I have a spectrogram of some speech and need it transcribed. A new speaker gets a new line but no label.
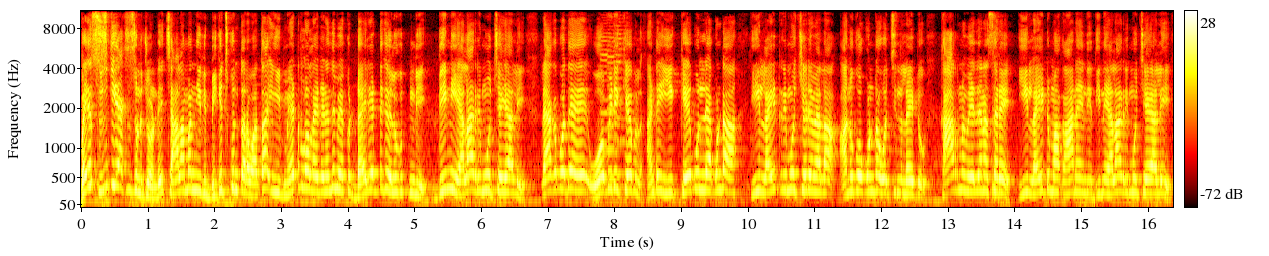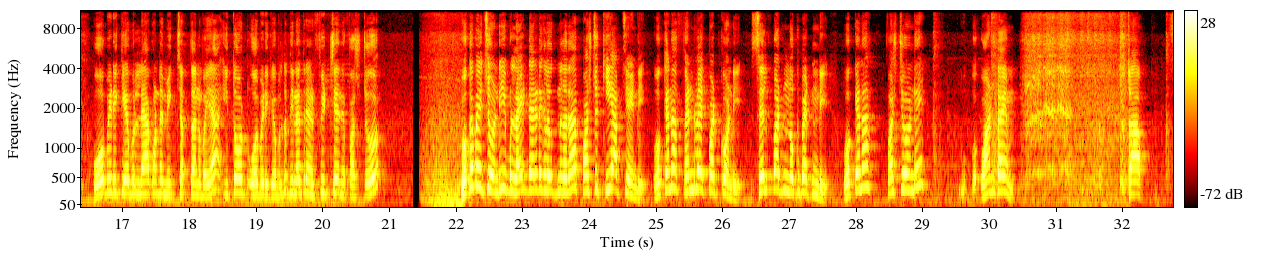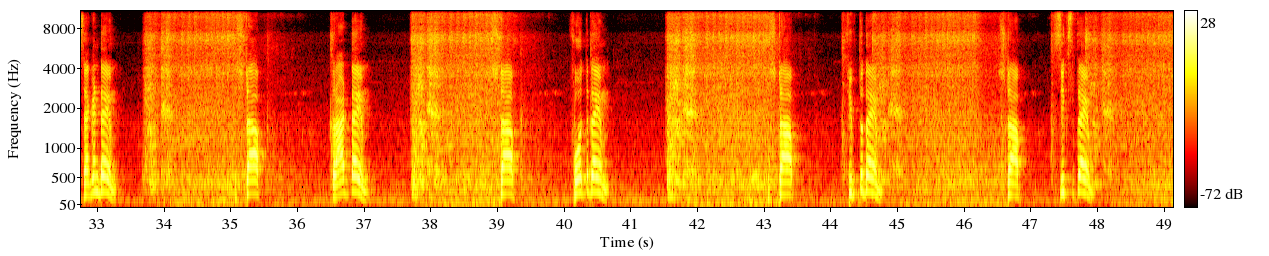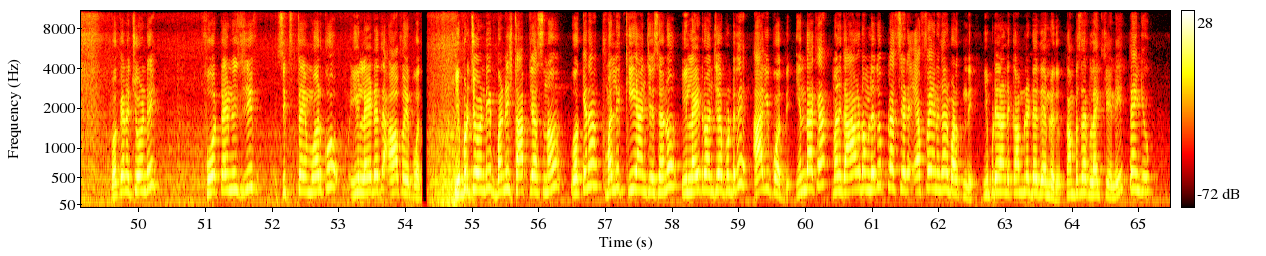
భయ Suzuki access ఉంది చూడండి. చాలా మంది ఇది బిగించుకున్న తర్వాత ఈ మీటర్లో లైట్ అనేది మీకు డైరెక్ట్గా వెలుగుతుంది. దీన్ని ఎలా రిమూవ్ చేయాలి? లేకపోతే ఓబిడి కేబుల్ అంటే ఈ కేబుల్ లేకుండా ఈ లైట్ రిమూవ్ చేయడం ఎలా? అనుకోకుండా వచ్చింది లైట్. కారణం ఏదైనా సరే ఈ లైట్ మాకు ఆన్ అయింది. దీన్ని ఎలా రిమూవ్ చేయాలి? ఓబిడి కేబుల్ లేకుండా మీకు చెప్తాను భయ్య. ఇతోట్ ఓబిడి కేబుల్తో దీని అయితే నేను ఫిట్ చేయండి ఫస్ట్ ఒక పేజ్ చూడండి. ఇప్పుడు లైట్ డైరెక్ట్గా వెళ్తుంది కదా. ఫస్ట్ కీ ఆప్ చేయండి. ఓకేనా? ఫ్రంట్ బ్యాక్ పట్టుకోండి. సెల్ఫ్ బటన్ నొక్కి పెట్టండి. ఓకేనా? ఫస్ట్ చూడండి. One time stop second time stop third time stop fourth time stop fifth time stop sixth time ఓకేనా చూడండి. ఫోర్ టైం నుంచి సిక్స్త్ టైం వరకు ఈ లైట్ అయితే ఆఫ్ అయిపోతుంది. ఇప్పుడు చూడండి బండి స్టాప్ చేస్తున్నాం. ఓకేనా? మళ్ళీ కీ ఆన్ చేశాను. ఈ లైట్ ఆన్ చేయకుండా ఉంటుంది ఆగిపోద్ది. ఇందాక మనకి ఆగడం లేదు ప్లస్ ఎఫ్ఐఎన్ కానీ పడుతుంది ఇప్పుడు ఇలాంటి కంప్లైంట్ అయితే ఏం లేదు. కంపల్సరీ లైక్ చేయండి. Thank you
